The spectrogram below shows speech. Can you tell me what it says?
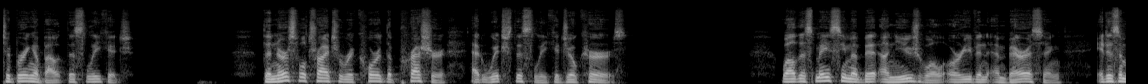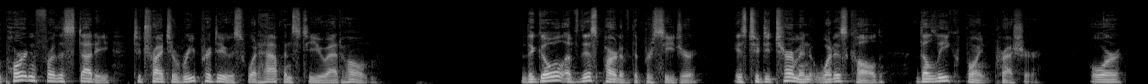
to bring about this leakage. The nurse will try to record the pressure at which this leakage occurs. While this may seem a bit unusual or even embarrassing, it is important for the study to try to reproduce what happens to you at home. The goal of this part of the procedure is to determine what is called the leak point pressure or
